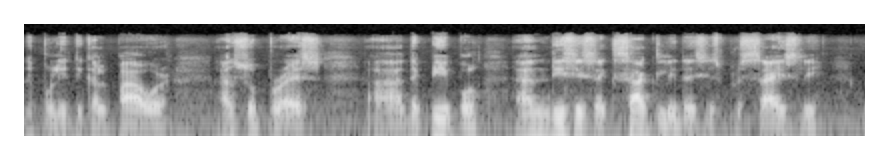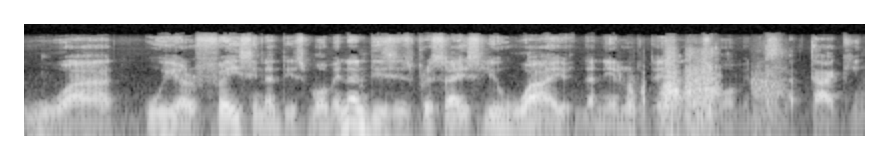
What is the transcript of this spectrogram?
the political power and suppress uh, the people. And this is exactly, this is precisely what we are facing at this moment. And this is precisely why Daniel Ortega at this moment is attacking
